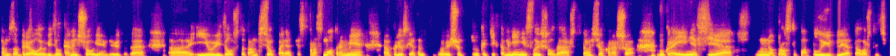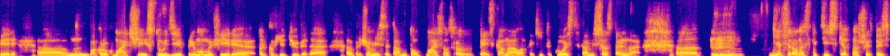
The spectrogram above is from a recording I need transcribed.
там забрел и увидел камень-шоу, я имею в виду, да, а, и увидел, что там все в порядке с просмотрами, а, плюс я там еще каких-то мнений слышал, да, что там все хорошо. В Украине все просто поплыли от того, что теперь а, вокруг матчей, студии в прямом эфире только в Ютьюбе, да, причем если там топ-матч, там сразу пять каналов, какие-то гости там и все остальное я все равно скептически отношусь. То есть,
